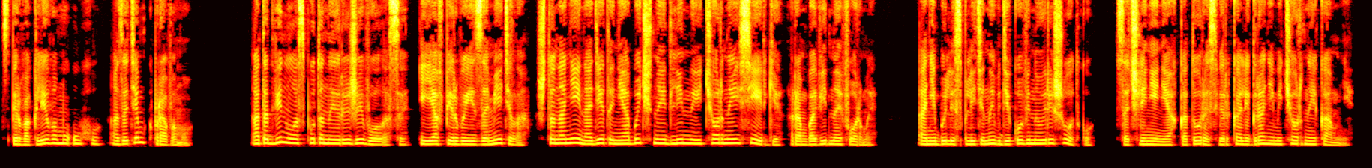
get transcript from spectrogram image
сперва к левому уху, а затем к правому. Отодвинула спутанные рыжие волосы, и я впервые заметила, что на ней надеты необычные длинные черные серьги ромбовидной формы. Они были сплетены в диковинную решетку, в сочленениях которой сверкали гранями черные камни.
